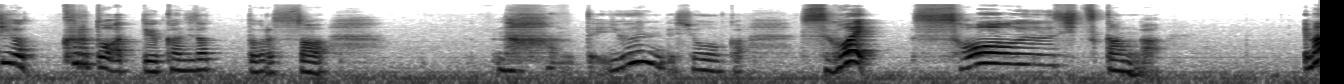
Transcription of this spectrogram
日が来るとはっていう感じだったからさなんて言うんでしょうか。すごい喪失感が。えマ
